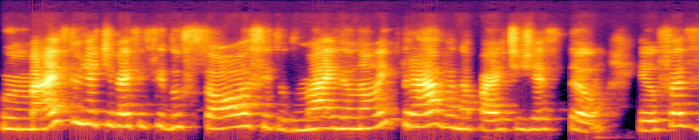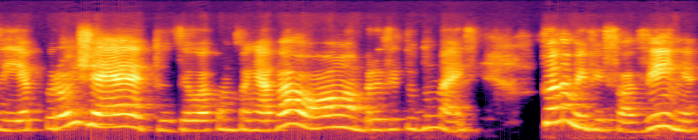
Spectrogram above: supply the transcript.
Por mais que eu já tivesse sido sócio e tudo mais, eu não entrava na parte gestão. Eu fazia projetos, eu acompanhava obras e tudo mais. Quando eu me vi sozinha,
